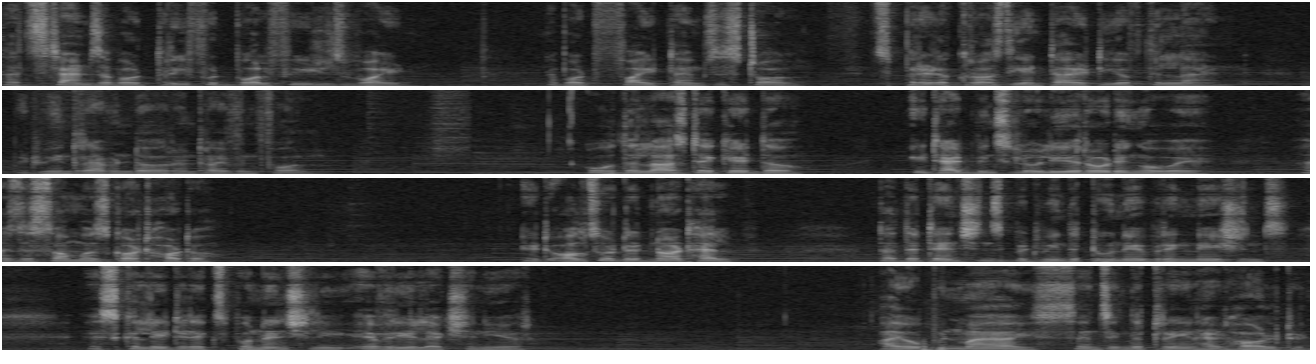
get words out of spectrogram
that stands about 3 football fields wide, about 5 times as tall, spread across the entirety of the land between Ravendor and Ravenfall. Over the last decade, though, it had been slowly eroding away as the summers got hotter. It also did not help that the tensions between the two neighboring nations escalated exponentially every election year. I opened my eyes, sensing the train had halted,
